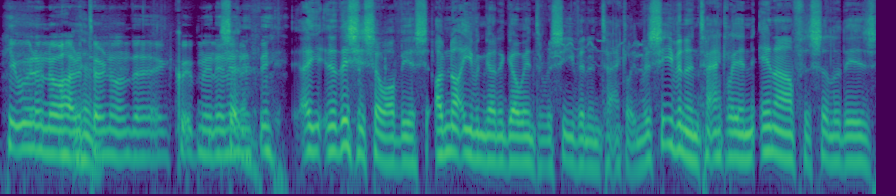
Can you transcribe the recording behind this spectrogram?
He wouldn't know how to turn on the equipment and So- anything. Uh, this is so obvious. I'm not even going to go into receiving and tackling. Receiving and tackling in our facilities,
